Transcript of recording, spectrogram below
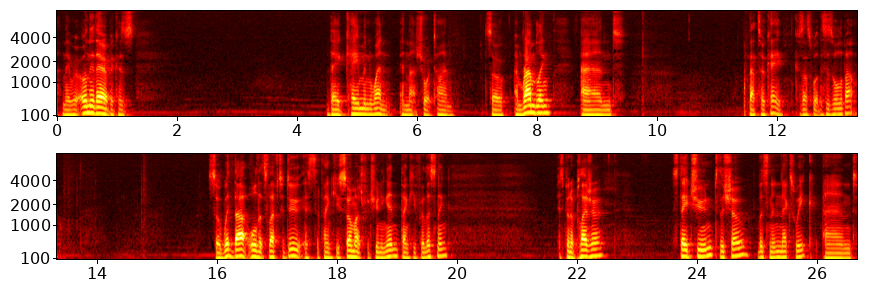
And they were only there because they came and went in that short time. So I'm rambling, and that's okay, because that's what this is all about. So, with that, all that's left to do is to thank you so much for tuning in. Thank you for listening. It's been a pleasure. Stay tuned to the show, listen in next week, and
